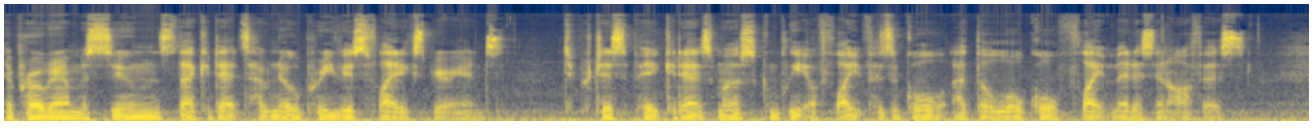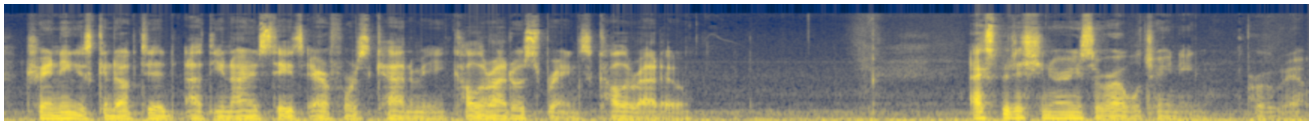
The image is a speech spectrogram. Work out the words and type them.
The program assumes that cadets have no previous flight experience. To participate, cadets must complete a flight physical at the local flight medicine office. Training is conducted at the United States Air Force Academy, Colorado Springs, Colorado. Expeditionary Survival Training Program.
